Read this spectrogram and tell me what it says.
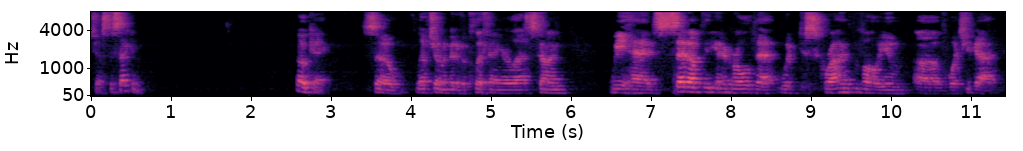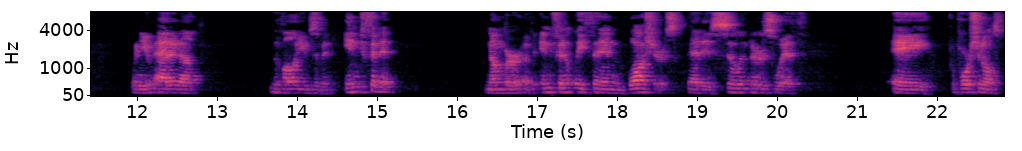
just a second. Okay, so left you on a bit of a cliffhanger last time. We had set up the integral that would describe the volume of what you got when you added up the volumes of an infinite number of infinitely thin washers, that is cylinders with a proportional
